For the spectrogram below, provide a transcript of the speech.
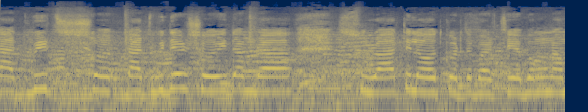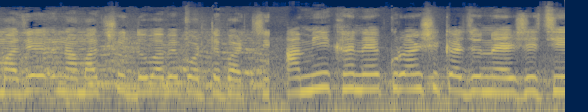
তাজবিদ তাজবিদের সহিত আমরা সুরা তিলাওয়াত করতে পারছি এবং নামাজে নামাজ শুদ্ধভাবে পড়তে পারছি। আমি এখানে কোরআন শেখার জন্য এসেছি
